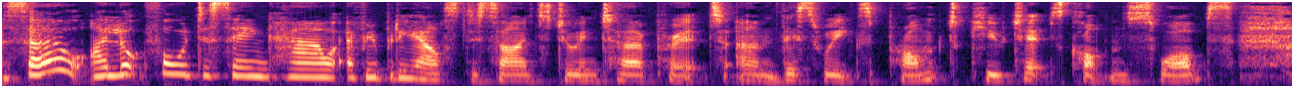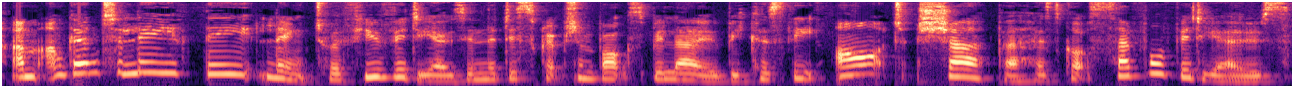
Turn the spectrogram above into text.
so I look forward to seeing how everybody else decides to interpret um, this week's prompt, Q-tips, cotton swabs. Um, I'm going to leave the link to a few videos in the description box below because the Art Sherpa has got several videos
